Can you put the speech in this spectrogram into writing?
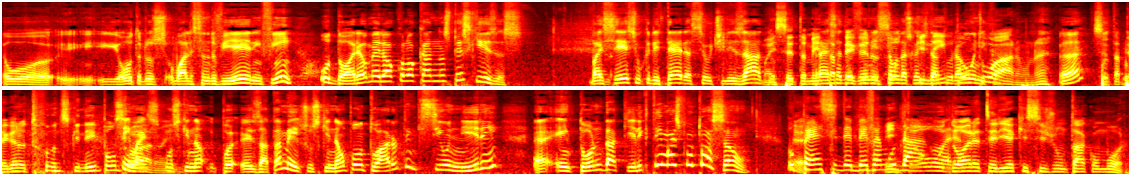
o, e, e outros, o Alessandro Vieira, enfim, o Dória é o melhor colocado nas pesquisas. Vai ser esse o critério a ser utilizado Mas você também está pegando todos da candidatura que nem pontuaram, única? né? Hã? Você está pegando todos que nem pontuaram. Sim, mas os que não... Exatamente. Os que não pontuaram têm que se unirem é, em torno daquele que tem mais pontuação. O é. PSDB vai mudar então, agora. o Dória teria que se juntar com o Moro.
